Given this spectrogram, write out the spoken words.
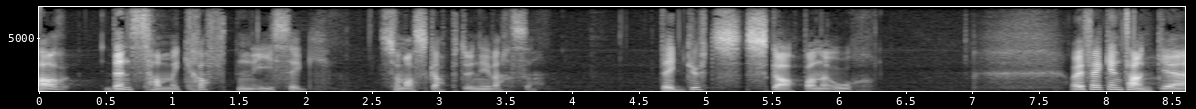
har den samme kraften i seg som har skapt universet. Det er Guds skapende ord. Og Jeg fikk en tanke.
